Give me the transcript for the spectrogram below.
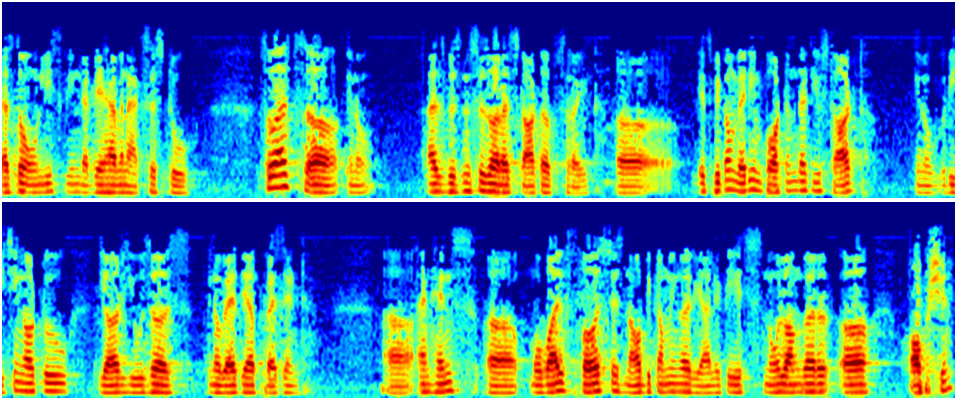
that's the only screen that they have an access to. So as, uh, you know, as businesses or as startups, right, it's become very important that you start, you know, reaching out to your users, you know, where they are present. Uh, and hence, uh, mobile first is now becoming a reality. It's no longer a option.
